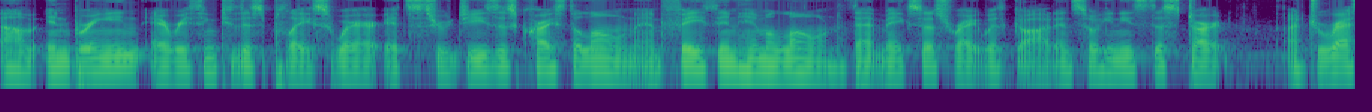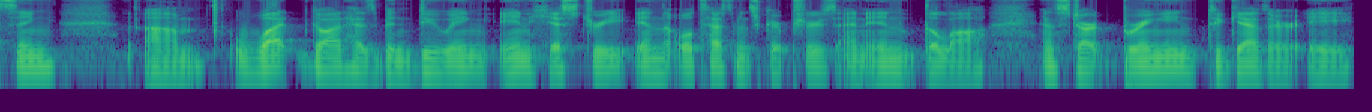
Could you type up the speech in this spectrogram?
um, in bringing everything to this place where it's through Jesus Christ alone and faith in Him alone that makes us right with God. And so He needs to start addressing um, what God has been doing in history, in the Old Testament scriptures, and in the law, and start bringing together a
